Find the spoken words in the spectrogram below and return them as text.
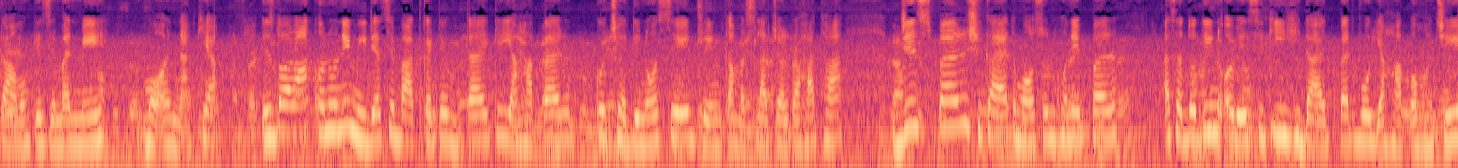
कामों के जिमन में मुआयना किया। इस दौरान उन्होंने मीडिया से बात करते हुए बताया कि यहाँ पर कुछ दिनों से ड्रेन का मसला चल रहा था जिस पर शिकायत मौसू होने पर असदुद्दीन ओवैसी की हिदायत पर वो यहाँ पहुँचे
